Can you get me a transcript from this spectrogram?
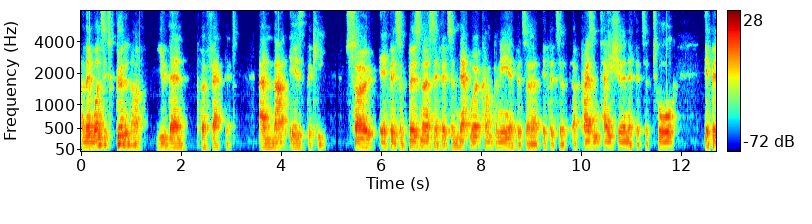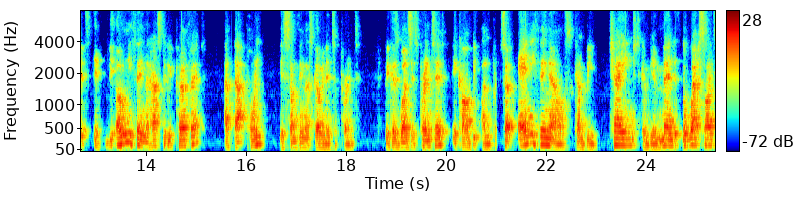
And then once it's good enough, you then perfect it. And that is the key. So if it's a business, if it's a network company, if it's a if it's a, a presentation, if it's a talk, if it's if the only thing that has to be perfect at that point is something that's going into print. Because once it's printed, it can't be unprinted. So anything else can be changed, can be amended. The website,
